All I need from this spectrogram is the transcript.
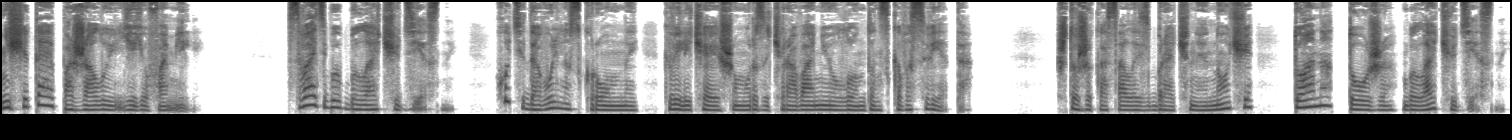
не считая, пожалуй, ее фамилии. Свадьба была чудесной, хоть и довольно скромной, к величайшему разочарованию лондонского света. Что же касалось брачной ночи, то она тоже была чудесной.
